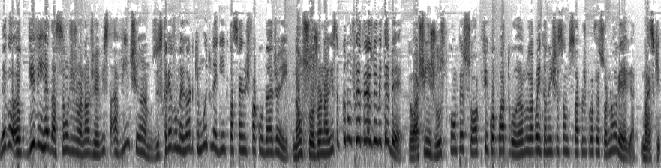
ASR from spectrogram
Nego, eu vivo em redação de jornal de revista há 20 anos. Escrevo melhor do que muito neguinho que tá saindo de faculdade aí. Não sou jornalista porque eu não fui atrás do MTB. Eu acho injusto com o pessoal que ficou quatro anos aguentando a encheção de saco de professor na orelha. Mas que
